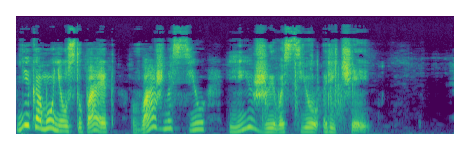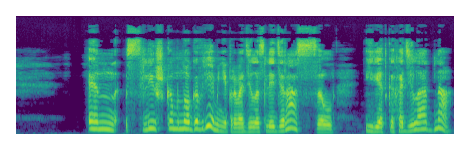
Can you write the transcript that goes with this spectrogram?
никому не уступает важностью и живостью речей. Энн слишком много времени проводила с леди Рассел и редко ходила одна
